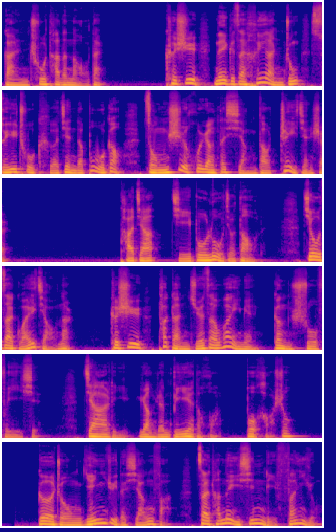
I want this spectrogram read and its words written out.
赶出他的脑袋，可是那个在黑暗中随处可见的布告总是会让他想到这件事儿。他家几步路就到了，就在拐角那儿，可是他感觉在外面更舒服一些，家里让人憋得慌，不好受，各种阴郁的想法在他内心里翻涌。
